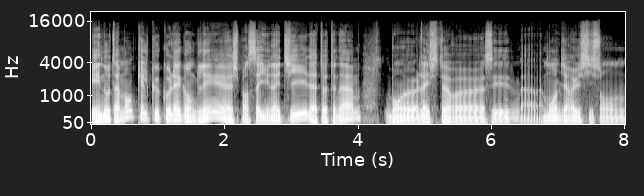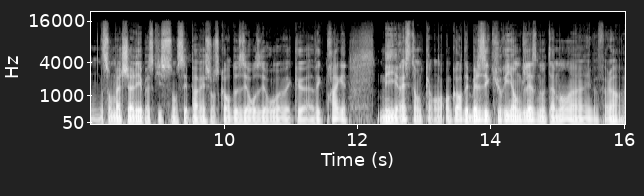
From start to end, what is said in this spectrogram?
et notamment quelques collègues anglais. Je pense à United, à Tottenham. Bon, Leicester, c'est a moins bien réussi son son match aller parce qu'ils se sont séparés sur le score de 0-0 avec, euh, avec Prague. Mais il reste encore des belles écuries anglaises notamment. Euh, il va falloir euh,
